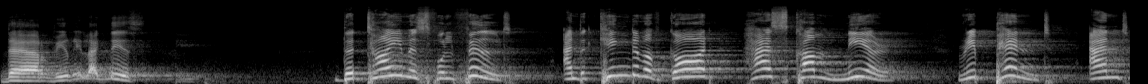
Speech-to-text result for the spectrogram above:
There we read like this The time is fulfilled, and the kingdom of God has come near. Repent and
